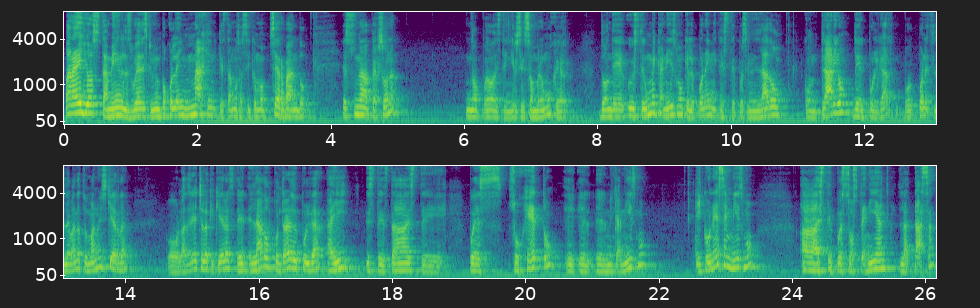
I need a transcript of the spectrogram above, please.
para ellos también les voy a describir un poco la imagen que estamos así como observando. Es una persona, no puedo distinguir si es hombre o mujer, donde usted un mecanismo que le ponen este, pues, en el lado contrario del pulgar, levanta tu mano izquierda o la derecha, lo que quieras, el, lado contrario del pulgar, ahí este, está este, pues, sujeto eh, el mecanismo y con ese mismo Este, pues sostenían la taza,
